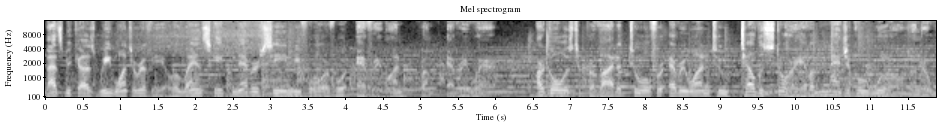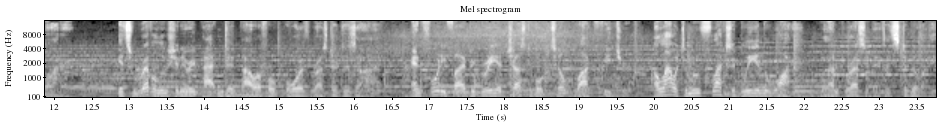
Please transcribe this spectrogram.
That's because we want to reveal a landscape never seen before for everyone from everywhere. Our goal is to provide a tool for everyone to tell the story of a magical world underwater. Its revolutionary patented powerful four thruster design and 45 degree adjustable tilt lock feature allow it to move flexibly in the water with unprecedented stability.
